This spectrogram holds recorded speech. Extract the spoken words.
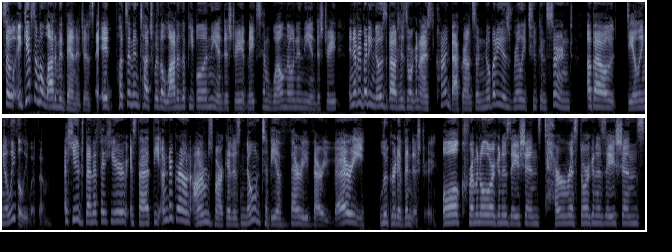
So it gives him a lot of advantages. It puts him in touch with a lot of the people in the industry. It makes him well known in the industry. And everybody knows about his organized crime background. So nobody is really too concerned about dealing illegally with them. A huge benefit here is that the underground arms market is known to be a very, very, very lucrative industry. All criminal organizations, terrorist organizations,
